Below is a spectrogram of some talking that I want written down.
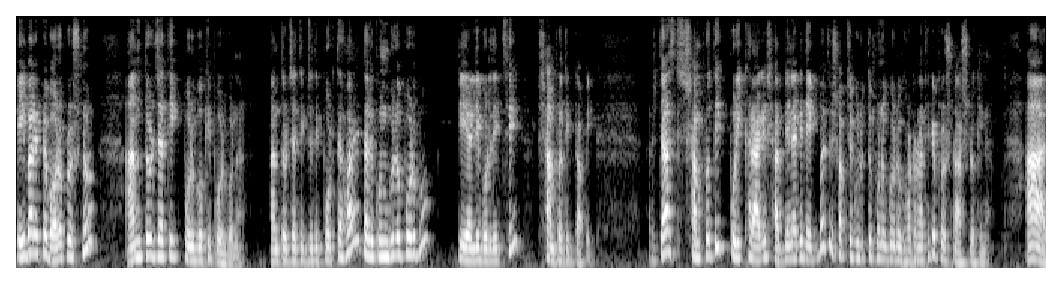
এইবার একটা বড় প্রশ্ন, আন্তর্জাতিক পড়ব কি পড়ব না? আন্তর্জাতিক যদি পড়তে হয়, তাহলে কোনগুলো পড়ব? ক্লিয়ারলি বলে দিচ্ছি, সাম্প্রতিক টপিক জাস্ট সাম্প্রতিক পরীক্ষার আগে সাত দিন আগে দেখবা যে সবচেয়ে গুরুত্বপূর্ণ কোনো ঘটনা থেকে প্রশ্ন আসলো কিনা। আর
